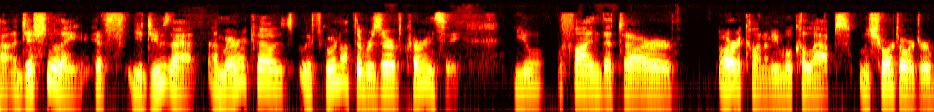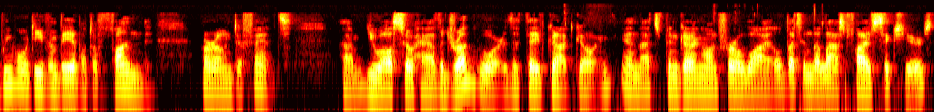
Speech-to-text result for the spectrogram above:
Uh, additionally, if you do that, America, if we're not the reserve currency, you'll find that our our economy will collapse in short order. We won't even be able to fund our own defense. Um, you also have a drug war that they've got going, and that's been going on for a while. But in the last five, six years,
